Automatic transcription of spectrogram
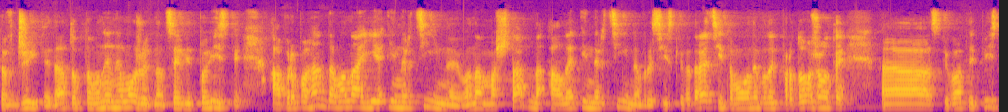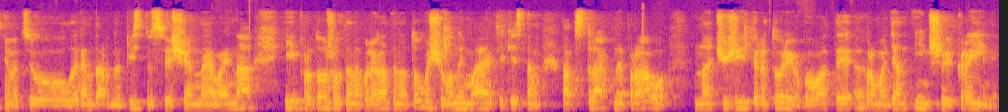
в джиті. Да? Тобто вони не можуть на це відповісти. А пропаганда вона є інерційною, вона масштабна, але інерційна в Російській Федерації. Тому вони будуть продовжувати е, співати пісню, цю легендарну пісню Священна війна, і продовжувати наполягати на тому, що вони мають якесь там абстрактне право на чужій території вбивати громадян іншої країни.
